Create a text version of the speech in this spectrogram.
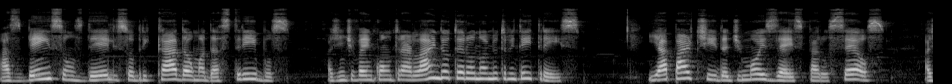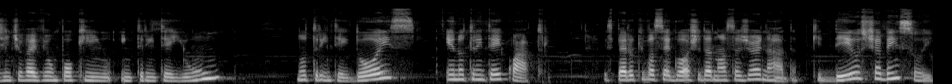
As bênçãos dele sobre cada uma das tribos a gente vai encontrar lá em Deuteronômio 33. E a partida de Moisés para os céus, a gente vai ver um pouquinho em 31, no 32 e no 34. Espero que você goste da nossa jornada. Que Deus te abençoe.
